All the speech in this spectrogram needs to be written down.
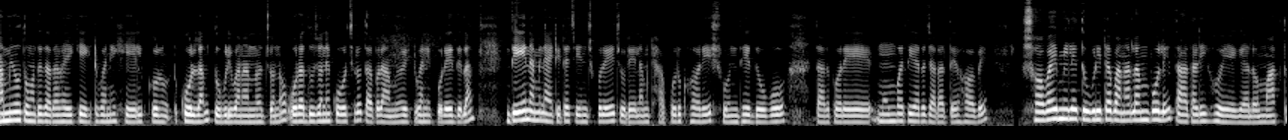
আমিও তোমাদের দাদাভাইকে একটুখানি হেল্প করলাম তুবড়ি বানানোর জন্য। ওরা দুজনে করছিল, তারপরে আমিও একটুখানি করে দিলাম। দেন আমি নাইটিটা চেঞ্জ করে চলে এলাম ঠাকুর ঘরে, সন্ধে দেবো, তারপরে মোমবাতি আরও জ্বালাতে হবে। সবাই মিলে তুগড়িটা বানালাম বলে তাড়াতাড়ি হয়ে গেল। মাত্র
